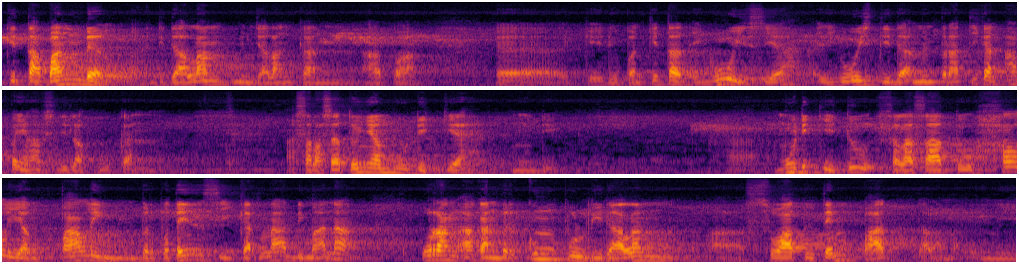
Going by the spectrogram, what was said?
Kita bandel di dalam menjalankan apa eh, kehidupan kita. Egois ya egois tidak memperhatikan apa yang harus dilakukan. Nah, salah satunya mudik ya mudik. Nah, mudik itu salah satu hal yang paling berpotensi karena di mana orang akan berkumpul di dalam uh, suatu tempat dalam ini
